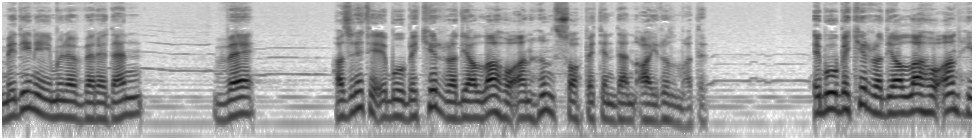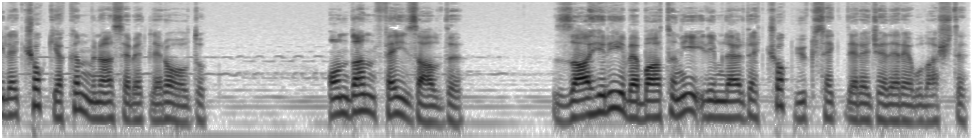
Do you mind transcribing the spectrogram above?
Medine-i Münevvere'den ve Hazreti Ebu Bekir radıyallahu anh'ın sohbetinden ayrılmadı. Ebu Bekir radıyallahu anh ile çok yakın münasebetleri oldu. Ondan feyz aldı, zahiri ve batıni ilimlerde çok yüksek derecelere ulaştı.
